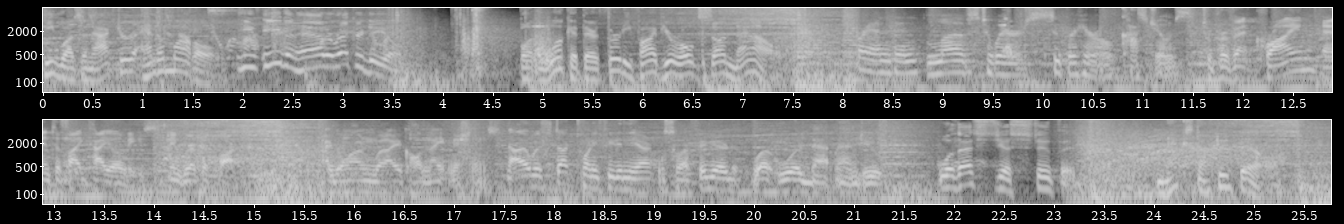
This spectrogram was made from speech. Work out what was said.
He was an actor and a model. He even had a record deal. But look at their 35-year-old son now. Brandon loves to wear superhero costumes. To prevent crime and to fight coyotes in Griffith Park. I go on what I call night missions. I was stuck 20 feet in the air, so I figured, what would Batman do? Well, that's just stupid. Next Dr. Phil.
